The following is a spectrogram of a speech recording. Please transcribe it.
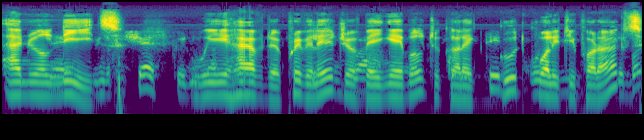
annual needs. We have the privilege of being able to collect good quality products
